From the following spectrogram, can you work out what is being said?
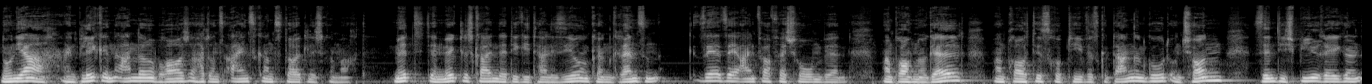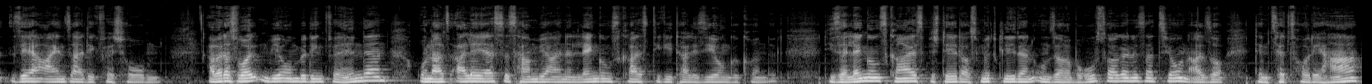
Nun ja, ein Blick in andere Branche hat uns eins ganz deutlich gemacht. Mit den Möglichkeiten der Digitalisierung können Grenzen sehr, sehr einfach verschoben werden. Man braucht nur Geld, man braucht disruptives Gedankengut und schon sind die Spielregeln sehr einseitig verschoben. Aber das wollten wir unbedingt verhindern und als allererstes haben wir einen Lenkungskreis Digitalisierung gegründet. Dieser Lenkungskreis besteht aus Mitgliedern unserer Berufsorganisation, also dem ZVDH,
